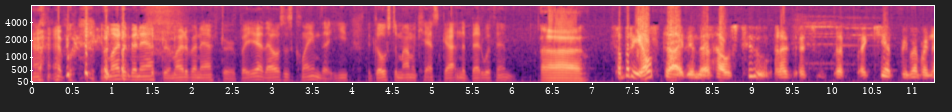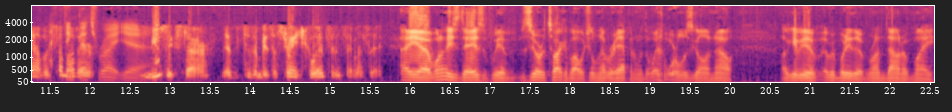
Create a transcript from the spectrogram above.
it might have been after. It might have been after. But yeah, that was his claim that he, the ghost of Mama Cass, got into bed with him. Uh, Somebody else died in that house too, and I, it's, uh, I can't remember now, but I some think other that's right. Yeah. music star. It's, just- I mean, it's a strange coincidence, I must say. I uh, one of these days, if we have zero to talk about, which will never happen with the way the world is going now, I'll give you everybody the rundown of my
